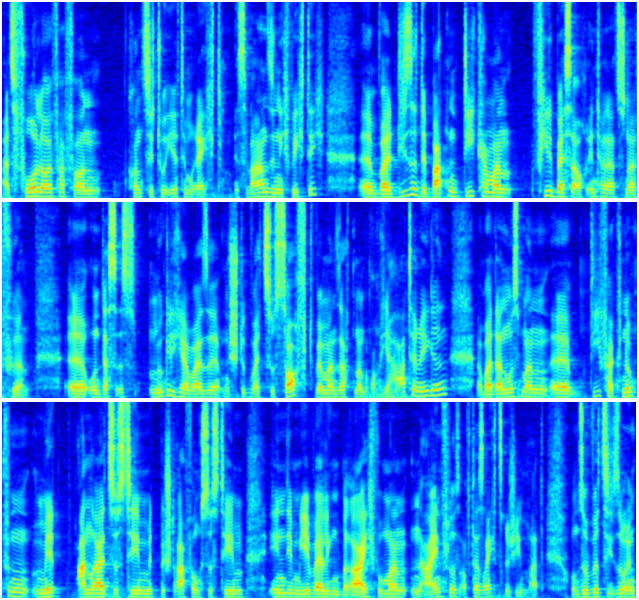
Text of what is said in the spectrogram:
als Vorläufer von konstituiertem Recht, ist wahnsinnig wichtig, weil diese Debatten, die kann man viel besser auch international führen. Äh, und das ist möglicherweise ein Stück weit zu soft, wenn man sagt, man braucht hier harte Regeln, aber dann muss man äh, die verknüpfen mit Anreizsystem, mit Bestrafungssystemen in dem jeweiligen Bereich, wo man einen Einfluss auf das Rechtsregime hat. Und so, wird sich, so äh,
